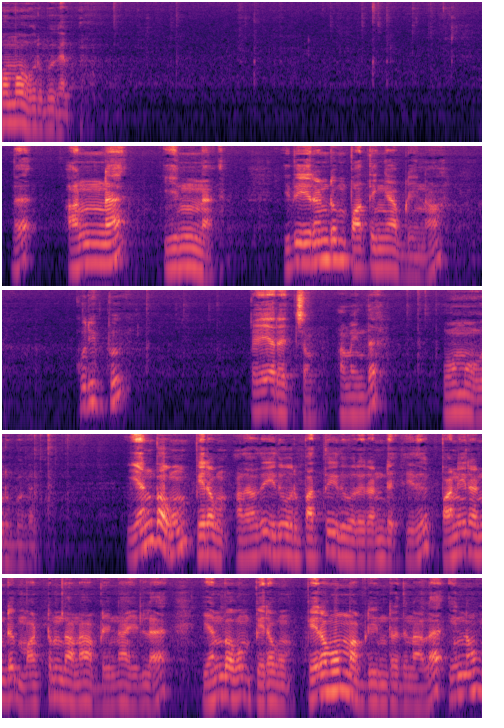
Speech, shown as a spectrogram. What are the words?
ஓம உருபுகள் இந்த அன்ன இன்ன. இது இரண்டும் பார்த்தீங்க அப்படின்னா குறிப்பு பெயரெச்சம் அமைந்த ஓம உறுப்புகள். என்பவும் பிறவும் அதாவது இது ஒரு பத்து இது ஒரு ரெண்டு இது பனிரெண்டு மட்டும்தானா அப்படின்னா இல்லை என்பவும் பிறவும். பிறவும் அப்படின்றதுனால இன்னும்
